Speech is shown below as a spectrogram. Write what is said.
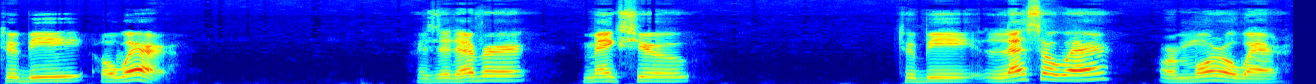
to be aware? Is it ever makes you to be less aware or more aware?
